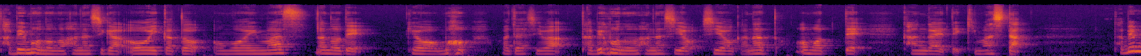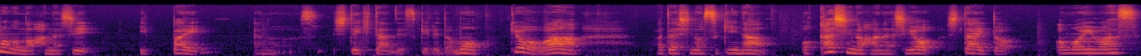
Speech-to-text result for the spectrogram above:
食べ物の話が多いかと思います。なので今日も私は食べ物の話をしようかなと思って考えてきました。食べ物の話いっぱいあのしてきたんですけれども今日は私の好きなお菓子の話をしたいと思います。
